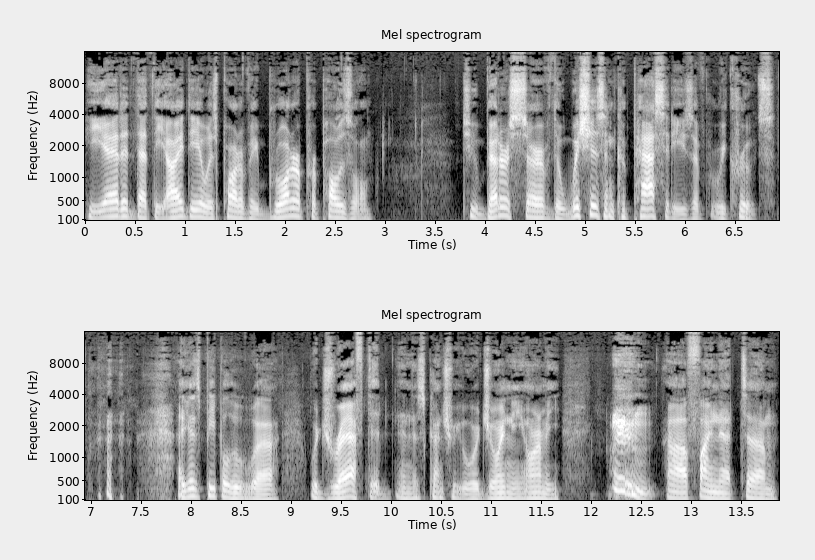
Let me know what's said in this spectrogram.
He added that the idea was part of a broader proposal to better serve the wishes and capacities of recruits. I guess people who uh, were drafted in this country or joined the army uh, find that um,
